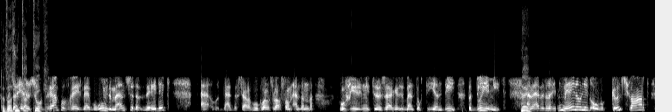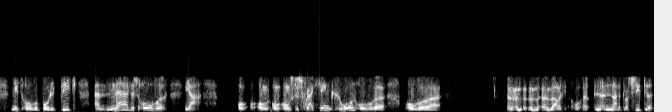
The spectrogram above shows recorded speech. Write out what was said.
Dat was uw is tactiek. een soort drempelvrees bij beroemde mensen, dat weet ik. En daar heb ik zelf ook wel eens last van. En dan hoef je niet te zeggen, u bent toch die en die. Dat doe je niet. Nee. En we hebben het er helemaal niet over kunst gehad, niet over politiek en nergens over, ja... O, o, o, ons gesprek ging gewoon over, uh, over uh, welk, naar de klassieke,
